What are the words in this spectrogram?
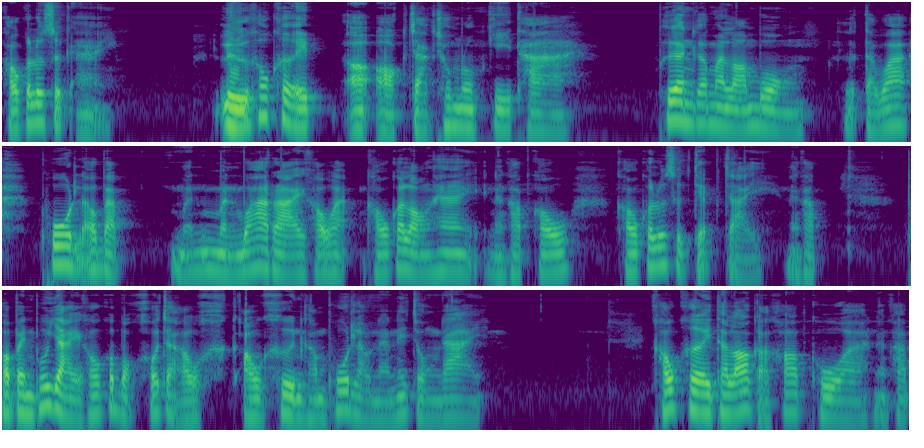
เขาก็รู้สึกอาย หรือเขาเคยออกจากชมรมกีตาร์เพื่อนก็มาล้อมวง แต่ว่าพูดแล้วแบบ เหมือนเหมือนว่าร้ายเขาอะเขาก็ร้องไห้นะครับเขาเขาก็รู้สึกเจ็บใจนะครับ พอเป็นผู้ใหญ่เขาก็บอกเขาจะเอาเอาคืนคำพูดเหล่านั้นให้จงได้ เขาเคยทะเลาะกับครอบครัวนะครับ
